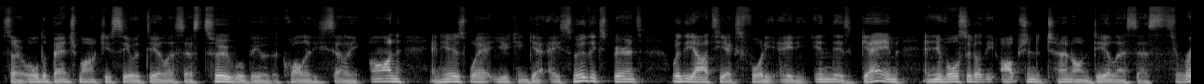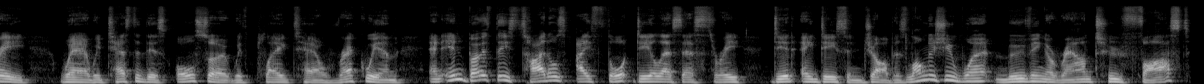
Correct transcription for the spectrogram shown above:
so all the benchmarks you see with DLSS 2 will be with the quality setting on. And here's where you can get a smooth experience with the RTX 4080 in this game. And you've also got the option to turn on DLSS 3, where we tested this also with Plague Tale Requiem. And in both these titles, I thought DLSS 3 did a decent job. As long as you weren't moving around too fast,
